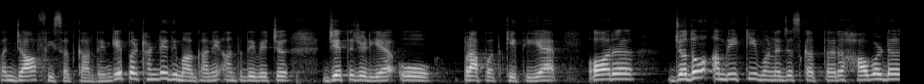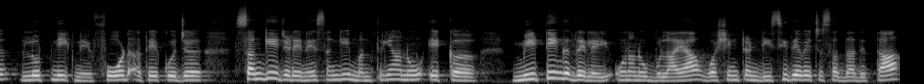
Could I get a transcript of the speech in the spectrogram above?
50% ਕਰ ਦੇਣਗੇ, ਪਰ ਠੰਡੇ ਦਿਮਾਗਾਂ ਨੇ ਅੰਤ ਦੇ ਵਿੱਚ ਜਿੱਤ ਜਿਹੜੀ ਹੈ, ਉਹ ਪ੍ਰਾਪਤ ਕੀਤੀ ਹੈ। ਔਰ ਜਦੋਂ ਅਮਰੀਕੀ ਵਣਜ ਸਕੱਤਰ ਹਾਵਰਡ ਲੁਟਨੀਕ ਨੇ ਫੋਰਡ ਅਤੇ ਕੁਝ ਸੰਘੀ ਜਿਹੜੇ ਨੇ, ਸੰਘੀ ਮੰਤਰੀਆਂ ਨੂੰ ਇੱਕ ਮੀਟਿੰਗ ਦੇ ਲਈ ਉਹਨਾਂ ਨੂੰ ਬੁਲਾਇਆ, ਵਾਸ਼ਿੰਗਟਨ ਡੀਸੀ ਦੇ ਵਿੱਚ ਸੱਦਾ ਦਿੱਤਾ।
